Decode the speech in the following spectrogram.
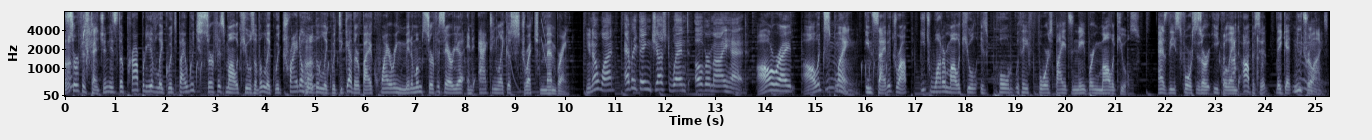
Surface tension is the property of liquids by which surface molecules of a liquid try to hold the liquid together by acquiring minimum surface area and acting like a stretched membrane. You know what? Everything just went over my head. Alright, I'll explain. Hmm. Inside a drop, each water molecule is pulled with a force by its neighboring molecules. As these forces are equal and opposite, they get neutralized.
